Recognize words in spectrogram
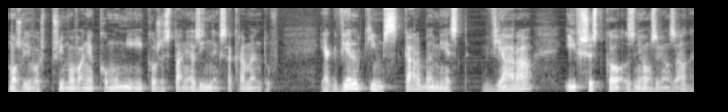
możliwość przyjmowania komunii i korzystania z innych sakramentów. Jak wielkim skarbem jest wiara i wszystko z nią związane.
